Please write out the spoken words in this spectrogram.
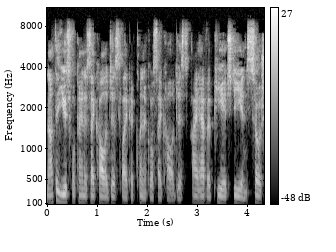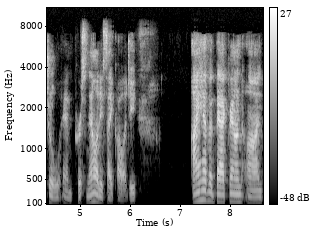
not the useful kind of psychologist like a clinical psychologist. I have a PhD in social and personality psychology, I have a background on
